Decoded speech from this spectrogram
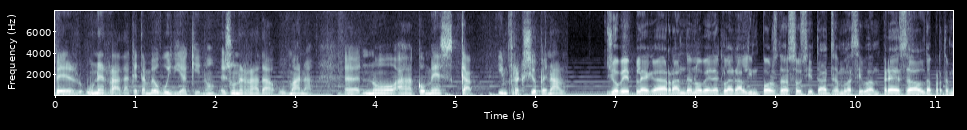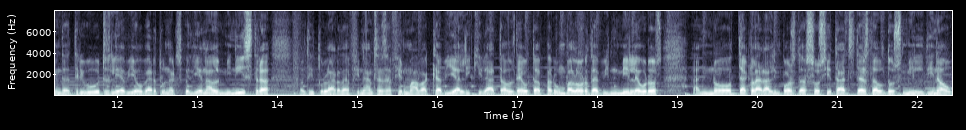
per una errada que també ho vull dir aquí, no? és una errada humana, eh, no ha comès cap infracció penal. Jové plega arran de no haver declarat l'impost de societats amb la seva empresa. El Departament de Tributs li havia obert un expedient al ministre. El titular de Finances afirmava que havia liquidat el deute per un valor de 20.000 euros en no declarar l'impost de societats des del 2019.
